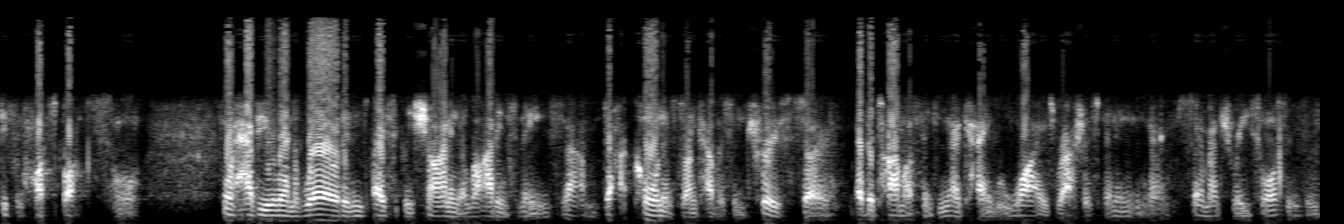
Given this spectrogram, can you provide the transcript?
different hotspots or what have you around the world, and he's basically shining a light into these um, dark corners to uncover some truth. So at the time, I was thinking, okay, well, why is Russia spending you know so much resources and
